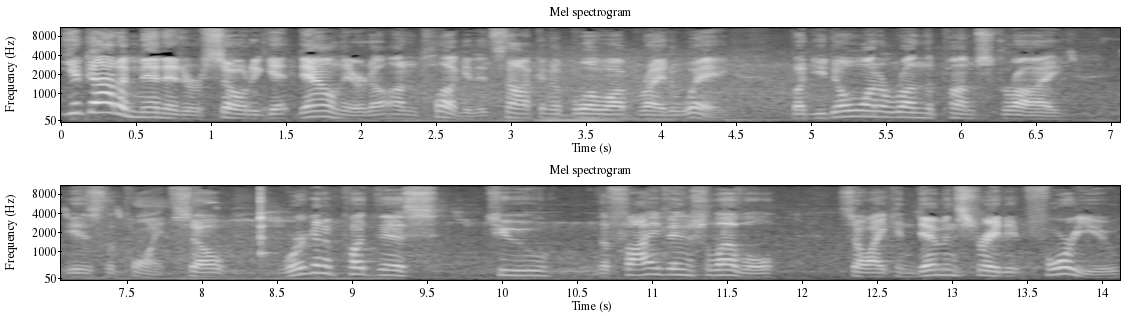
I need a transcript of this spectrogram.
you got a minute or so to get down there to unplug it. It's not going to blow up right away. But you don't want to run the pumps dry is the point. So we're going to put this to the 5 inch level so I can demonstrate it for you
